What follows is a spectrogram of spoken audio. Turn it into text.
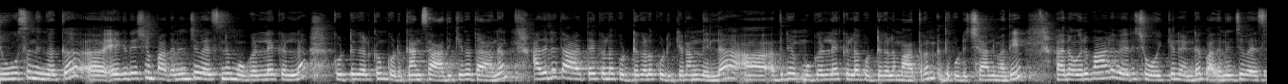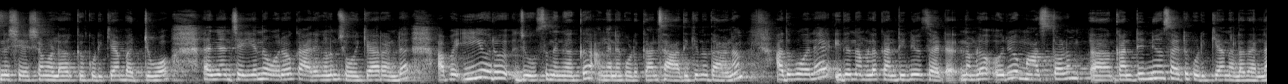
ജ്യൂസ് നിങ്ങൾക്ക് ഏകദേശം പതിനഞ്ച് വയസ്സിന് മുകളിലേക്കുള്ള കുട്ടികൾക്കും കൊടുക്കാൻ സാധിക്കുന്നതാണ്. അതിൽ താഴത്തേക്കുള്ള കുട്ടികൾ കുടിക്കണം എന്നില്ല അതിന് മുകളിലേക്കുള്ള കുട്ടികൾ മാത്രം ഇത് കുടിച്ചാൽ മതി. കാരണം ഒരുപാട് പേര് ചോദിക്കലുണ്ട്. പതിനഞ്ച് വയസ്സിന് ശേഷമുള്ളവർക്ക് കുടിക്കാൻ പറ്റുമോ? ഞാൻ ചെയ്യുന്ന ഓരോ കാര്യങ്ങളും ചോദിക്കാറുണ്ട്. അപ്പോൾ ഈ ഒരു ജ്യൂസ് നിങ്ങൾക്ക് അങ്ങനെ കൊടുക്കാൻ സാധിക്കുന്നതാണ്. അതുപോലെ ഇത് നമ്മൾ കണ്ടിന്യൂസ് ആയിട്ട് നമ്മൾ ഒരു മാസത്തോളം കണ്ടിന്യൂസ് ആയിട്ട് കുടിക്കുക എന്നുള്ളതല്ല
